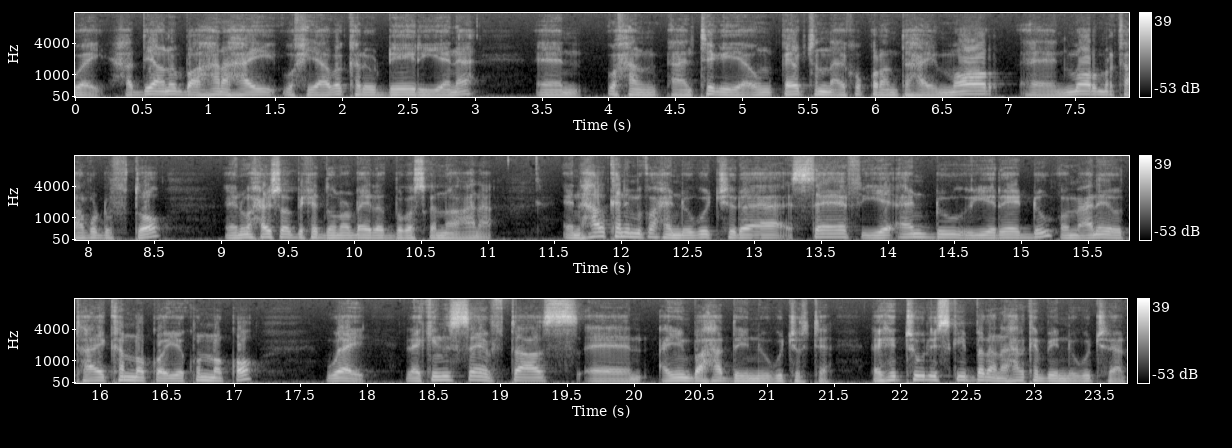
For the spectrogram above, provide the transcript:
waay haddii aan u baahanahay waxyaabo kaloo dheeriyana waxaan aan tegayaa un qeybtan ay ku qoran tahay en, more markaan ku dhufto waxay soo bixi doona dhaylad bogoska noocana. Halkan imika waxaa noogu jiraa sef iyo andu iyo redu oo macnaheedu tahay ka noqo iyo ku noqo. Waay laakiin seftaas ayuunbaa hadda inoogu jirta. Laakiin tuuliskii badana halkan bay noogu jiraan.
